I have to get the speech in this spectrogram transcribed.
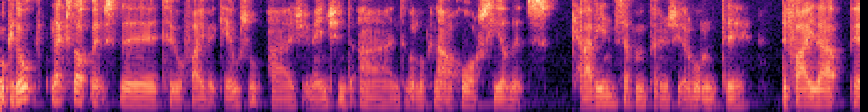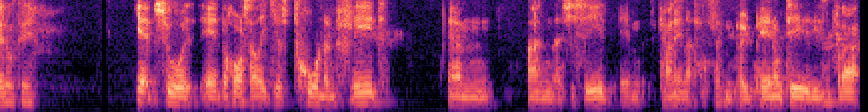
Okay, doke. Next up, it's the 205 at Kelso, as you mentioned, and we're looking at a horse here that's carrying seven pounds. So you're hoping to defy that penalty. Yep. So uh, the horse I like here is Torn and Frayed, um, and as you say, um, carrying a seven pound penalty. The reason for that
